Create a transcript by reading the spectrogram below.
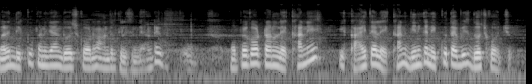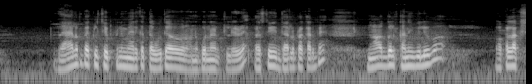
మరింత ఎక్కువ ఖనిజాన్ని దోచుకోవడం అందరికీ తెలిసిందే. అంటే ముప్పై కోట్ల టన్నులే కానీ ఈ కాగితాలే కానీ దీనికన్నా ఎక్కువ తవ్వి దోచుకోవచ్చు. వేలం పెక్కలు చెప్పిన మేరకు తవ్వుతే అనుకున్నట్లే ప్రస్తుత ఈ ధరల ప్రకారమే నాగల్ కని విలువ ఒక లక్ష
